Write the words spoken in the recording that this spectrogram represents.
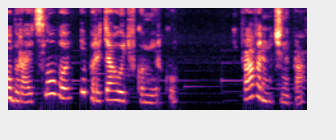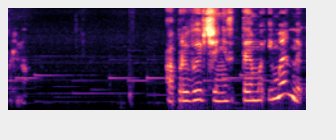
Обирають слово і перетягують в комірку. Правильно чи неправильно? А при вивченні теми іменник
